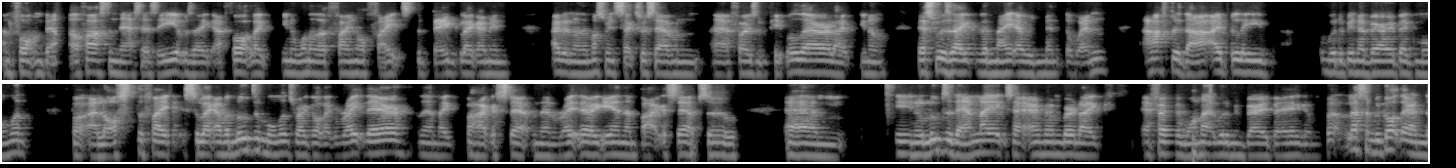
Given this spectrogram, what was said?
and fought in Belfast in the SSE. It was like I fought like you know one of the final fights, the big like I mean I don't know there must have been six or seven uh, thousand people there. Like you know this was like the night I was meant to win. After that, I believe would have been a very big moment, but I lost the fight. So like I've had loads of moments where I got like right there and then like back a step and then right there again, then back a step. So um you know, loads of them nights. I, remember like if I won it, it would have been very big. And, but listen, we got there and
